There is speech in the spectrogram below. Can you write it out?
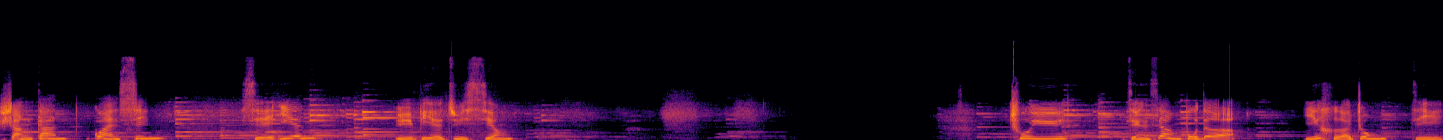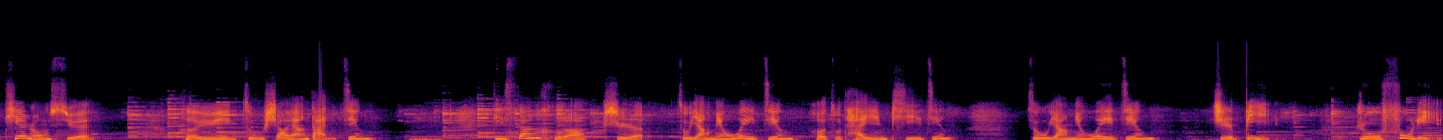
上肝贯心，胁咽，与别俱行。出于颈项部的颐和中及天荣穴，合于足少阳胆经。第三合是足阳明胃经和足太阴脾经。足阳明胃经治痹，入腹里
